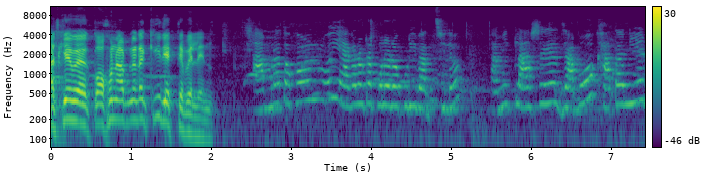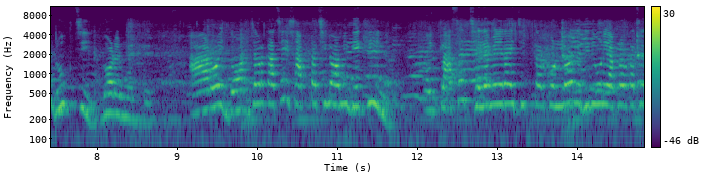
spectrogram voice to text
আজকে কখন আপনারা কি দেখতে পেলেন? আমরা তখন ওই এগারোটা পনেরো কুড়ি বাজছিল। আমি ক্লাসে যাব খাতা নিয়ে ঢুকছি ঘরের মধ্যে। আর ওই দরজার কাছেই সাপটা ছিল আমি দেখিই না ওই ক্লাসের ছেলেমেয়েরাই চিৎকার করল যে দিদিমণি আপনার কাছে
